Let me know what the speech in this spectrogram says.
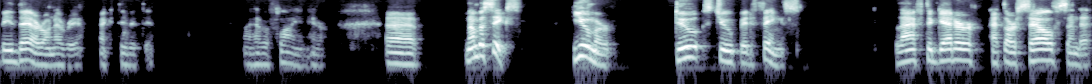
be there on every activity. I have a fly in here. Uh, number six humor. Do stupid things, laugh together at ourselves and at,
